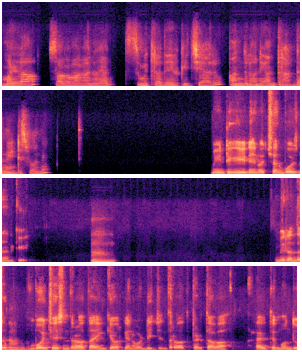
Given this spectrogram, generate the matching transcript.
మళ్ళా సగభాగాన్ని సుమిత్రాదేవికి ఇచ్చారు అందులోని అంతరార్థం ఏంటి స్వామి? మీ ఇంటికి నేను వచ్చాను భోజనానికి మీరందరూ. భోజనం చేసిన తర్వాత ఇంకెవరికైనా వడ్డించిన తర్వాత పెడతావా? లేకపోతే ముందు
